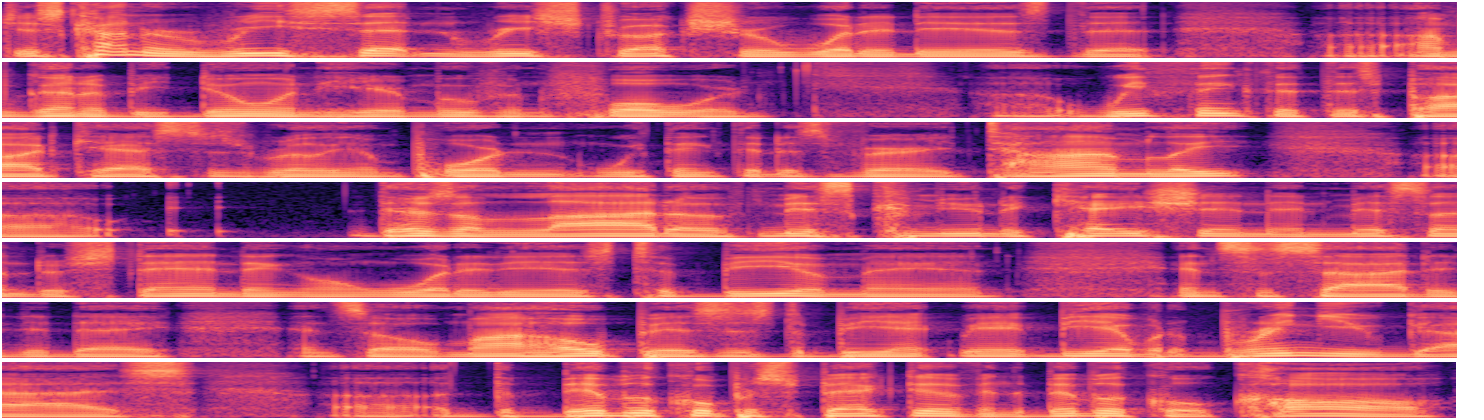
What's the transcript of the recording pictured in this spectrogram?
just kind of reset and restructure what it is that uh, I'm going to be doing here moving forward. Uh, we think that this podcast is really important. We think that it's very timely. Uh, there's a lot of miscommunication and misunderstanding on what it is to be a man in society today. And so my hope is is to be be able to bring you guys uh, the biblical perspective and the biblical call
